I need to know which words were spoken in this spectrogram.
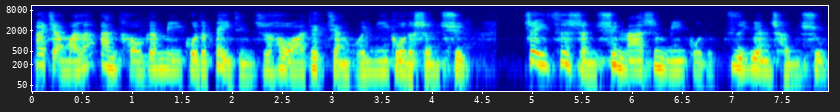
那讲完了案头跟米果的背景之后啊，再讲回米果的审讯。这一次审讯呢是米果的自愿陈述。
